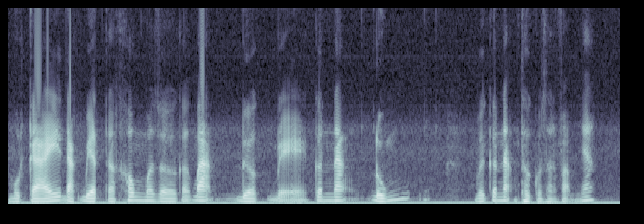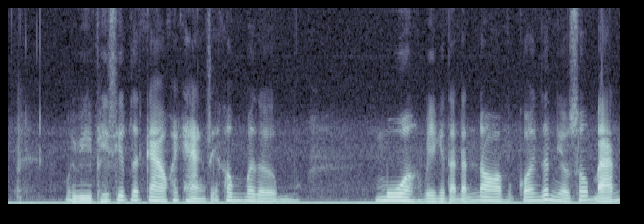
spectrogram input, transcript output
Một cái đặc biệt là không bao giờ các bạn được để cân nặng đúng với cân nặng thực của sản phẩm nhé. Bởi vì phí ship rất cao khách hàng sẽ không bao giờ mua vì người ta đắn đo có rất nhiều shop bán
